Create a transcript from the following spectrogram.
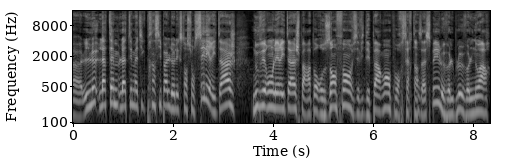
euh, la, thématique principale de l'extension c'est l'héritage, nous verrons l'héritage par rapport aux enfants vis-à-vis -vis des parents pour certains aspects, le vol bleu, le vol noir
